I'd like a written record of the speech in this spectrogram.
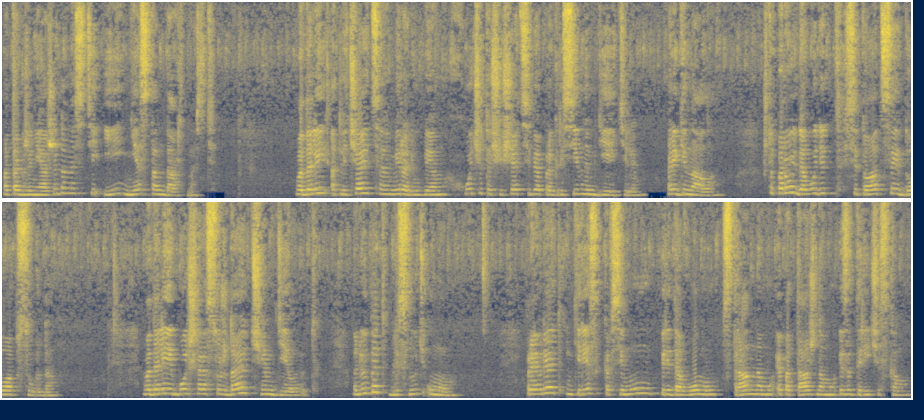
а также неожиданности и нестандартность. Водолей отличается миролюбием, хочет ощущать себя прогрессивным деятелем, оригиналом, что порой доводит ситуации до абсурда. Водолеи больше рассуждают, чем делают любят блеснуть умом, проявляют интерес ко всему передовому, странному, эпатажному, эзотерическому.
